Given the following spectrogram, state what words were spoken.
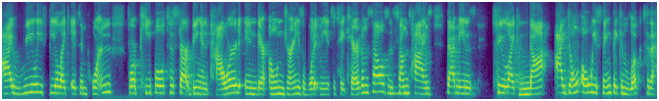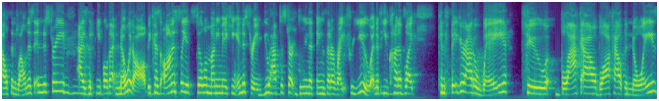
I really feel like it's important for people to start being empowered in their own journeys of what it means to take care of themselves. And mm-hmm. sometimes that means to like not I don't always think they can look to the health and wellness industry mm-hmm. as the people that know it all because honestly it's still a money making industry and you have to start doing the things that are right for you and if you mm-hmm. kind of like can figure out a way to black out, block out the noise,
